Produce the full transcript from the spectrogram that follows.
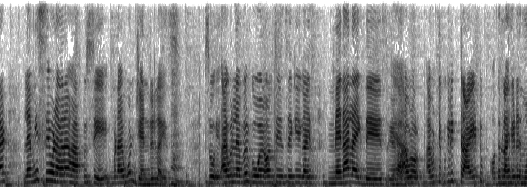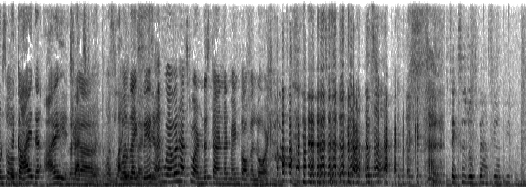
that let me say whatever I have to say, but I won't generalize. Hmm. So I will never go on stage and say, "Okay, guys, men are like this." You know, Yeah. I would I would typically try to Or the, plug men- it in the, more the softly. guy that I interacted Yeah. with was like was like this, yeah. and whoever has to understand that men talk a lot. Sexist jokes पे हंसी आती है?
